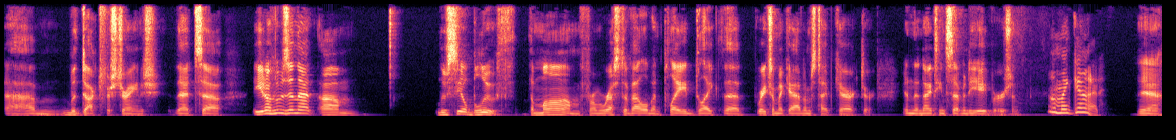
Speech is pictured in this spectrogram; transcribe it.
um, with Doctor Strange. That uh, you know who's in that? Um, Lucille Bluth, the mom from Arrested Development, played like the Rachel McAdams type character in the 1978 version. oh my god. Yeah.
